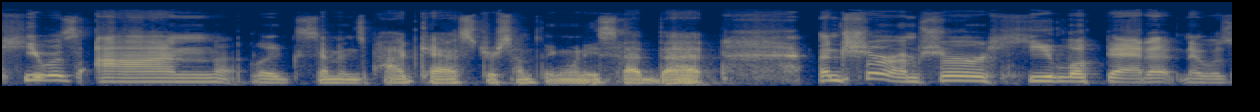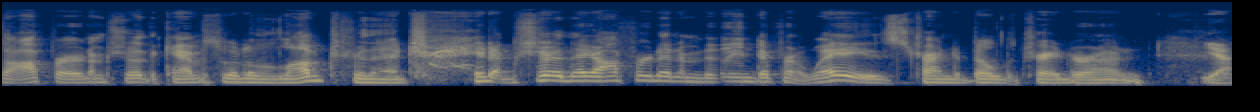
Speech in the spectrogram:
he was on like Simmons podcast or something when he said that. And sure, I'm sure he looked at it and it was offered. I'm sure the Cavs would have loved for that trade. I'm sure they offered it a million different ways, trying to build a trade around yeah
